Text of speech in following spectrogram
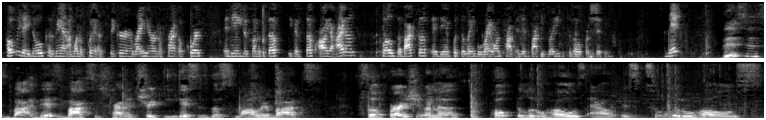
Hopefully they do, because then I'm gonna put a sticker right here on the front, of course, and then just on the stuff. You stuff all your items, close the box up, and then put the label right on top, and this box is ready to go for shipping. Next. This is bo this box is kind of tricky. This is the smaller box. So first you're gonna poke the little holes out. It's two little holes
